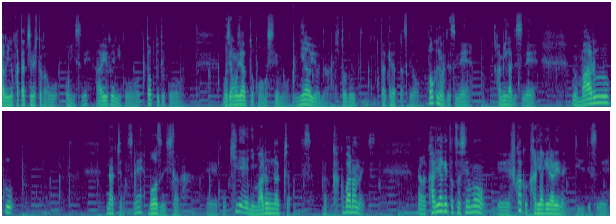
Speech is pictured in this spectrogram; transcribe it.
髪の形の人が多いんですね。ああいう風にこう、トップでこう、もじゃもじゃっとこうしても似合うような人だけだったんですけど、僕のですね、髪がですね、もう丸くなっちゃうんですね。坊主にしたら。えー、こう綺麗に丸になっちゃうんです。だから角張らないんです。だから刈り上げたとしても、えー、深く刈り上げられないっていうですね、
